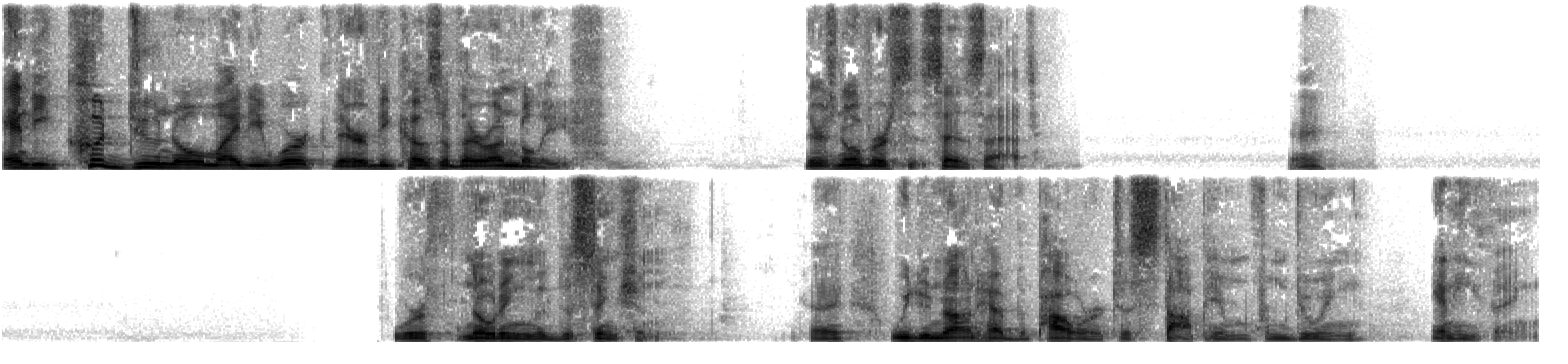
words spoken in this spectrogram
And he could do no mighty work there because of their unbelief. There's no verse that says that. Okay? Worth noting the distinction. Okay? We do not have the power to stop him from doing anything.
